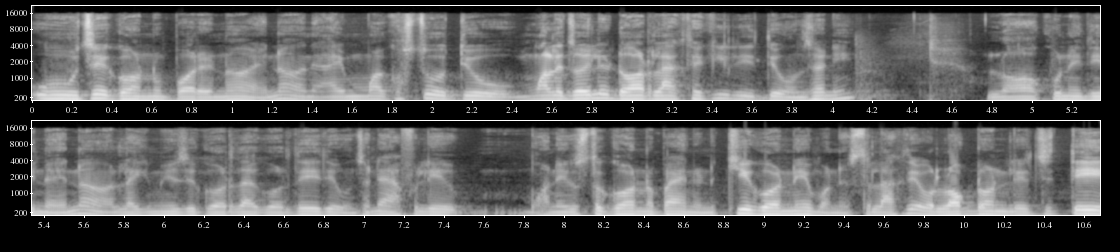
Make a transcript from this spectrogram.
ऊ चाहिँ गर्नु परेन होइन। अनि म कस्तो त्यो मलाई जहिले डर लाग्थ्यो कि त्यो हुन्छ नि ल कुनै दिन होइन लाइक म्युजिक गर्दा गर्दै त्यो हुन्छ नि आफूले भनेको जस्तो गर्न पाएन भने के गर्ने भन्ने जस्तो लाग्थ्यो। अब लकडाउनले चाहिँ त्यही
